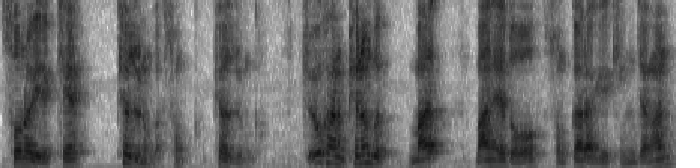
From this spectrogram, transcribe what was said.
손을 이렇게 펴주는 거, 손 펴주는 거. 쭉 하는 펴는 것만 해도 손가락에 굉장한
